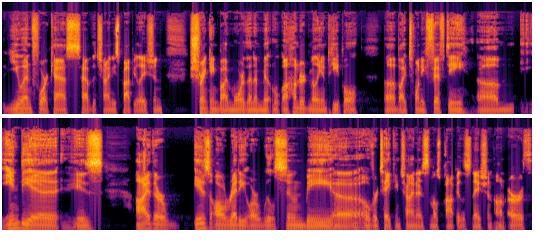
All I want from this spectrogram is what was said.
UN forecasts have the Chinese population shrinking by more than a mil- 100 million people uh, by 2050. Um, India is either is already or will soon be uh, overtaking China as the most populous nation on earth.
